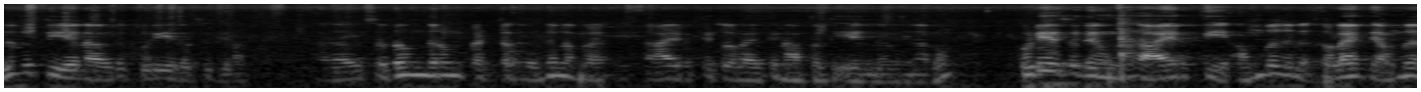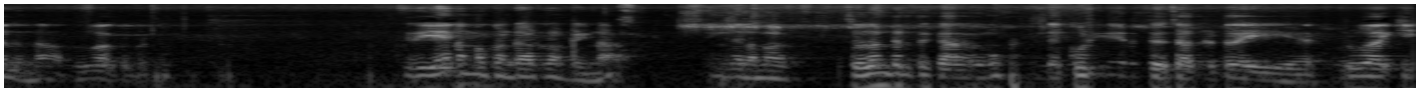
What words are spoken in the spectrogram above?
எழுபத்தி ஏழாவது குடியரசு தினம். அதாவது சுதந்திரம் பெற்றது வந்து நம்ம ஆயிரத்தி தொள்ளாயிரத்தி நாற்பத்தி ஏழுல இருந்தாலும் குடியரசு தினம் வந்து ஆயிரத்தி ஐம்பதுல தொள்ளாயிரத்தி ஐம்பதுல தான் உருவாக்கப்பட்டது. இது ஏன் நம்ம கொண்டாடுறோம் அப்படின்னா இந்த நம்ம சுதந்திரத்துக்காகவும் இந்த குடியரசு சட்டத்தை உருவாக்கி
